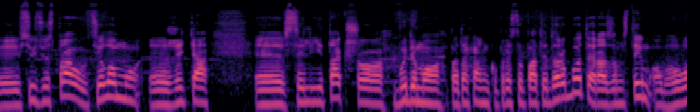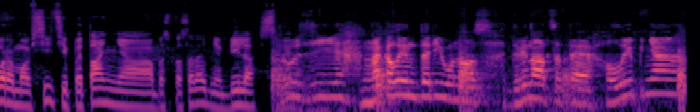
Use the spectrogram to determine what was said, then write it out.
е, всю цю справу, в цілому е, життя е, в селі. Так що будемо потихеньку приступати до роботи. Разом з тим обговоримо всі ці питання безпосередньо біля себе. Друзі, на календарі у нас 12 липня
